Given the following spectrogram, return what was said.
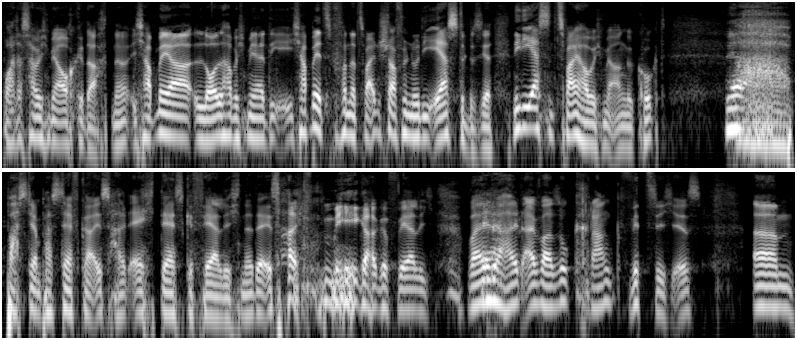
Boah, das habe ich mir auch gedacht, ne? Ich habe mir ja, lol, habe ich mir, die, ich habe mir jetzt von der zweiten Staffel nur die erste bis jetzt. Nee, die ersten zwei habe ich mir angeguckt. Ja, Ah, Bastian Pastewka ist halt echt, der ist gefährlich, ne? Der ist halt mega gefährlich, weil Ja. der halt einfach so krank witzig ist. Ähm,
